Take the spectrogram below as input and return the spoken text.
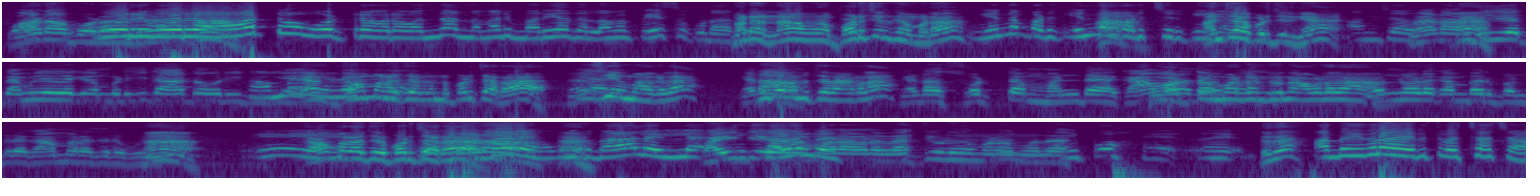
வாடா போடா ஒரு ஒரு ஆட்டோ ஓட்டுறவரை வந்து அந்த மாதிரி மரியாதை இல்லாம பேசக்கூடாது. மேடம் நான் படிச்சிருக்கேன் மேடம். என்ன படி என்ன படிச்சிருக்கீங்க? அஞ்சா படிச்சிருக்கேன். பிஏ தமிழ் இலக்கியம் படிச்சுட்டு ஆட்டோ ஓட்டிட்டு தமிழ் இருக்கீங்க ஏன் காமராஜர் என்ன படிச்சாரா? சிஎம் ஆகல. முதலமைச்சர் ஆகல? ஏடா சொட்ட மண்டை சொன்னா அவ்வளவுதான். உன்னோட கம்பேர் பண்ற காமராஜரை போய் காமராஜர் படிச்சாரா? பாரு, உங்களுக்கு வேலை இல்ல? அந்த இதெல்லாம் எடுத்து வச்சாச்சா?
